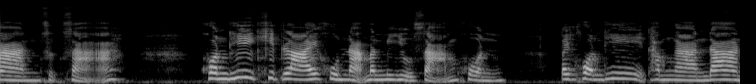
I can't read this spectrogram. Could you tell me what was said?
การศึกษา คนที่คิดร้ายคุณน่ะมันมีอยู่สามคน เป็นคนที่ทำงานด้าน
